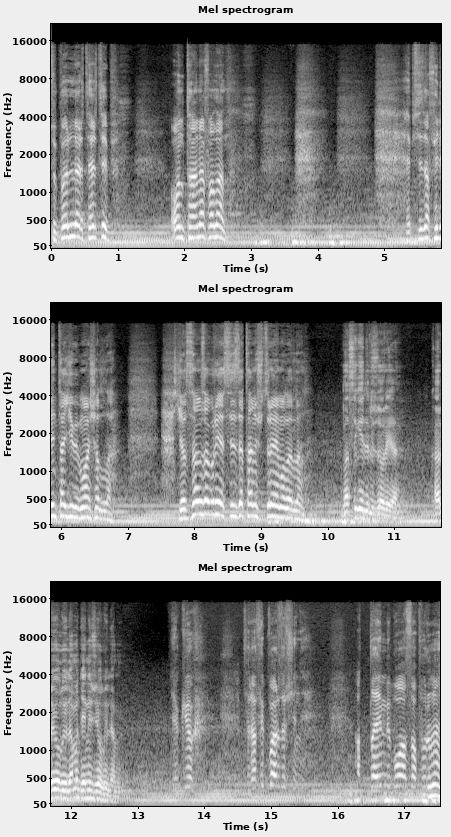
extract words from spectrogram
Süperler tertip. 10 tane falan. Hepsi de filinta gibi maşallah. Gelsenize buraya siz de tanıştırayım onlarla. Nasıl geliriz oraya? Karayoluyla mı, deniz yoluyla mı? Yok yok. Trafik vardır şimdi. Atlayın bir boğaz vapuruna.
